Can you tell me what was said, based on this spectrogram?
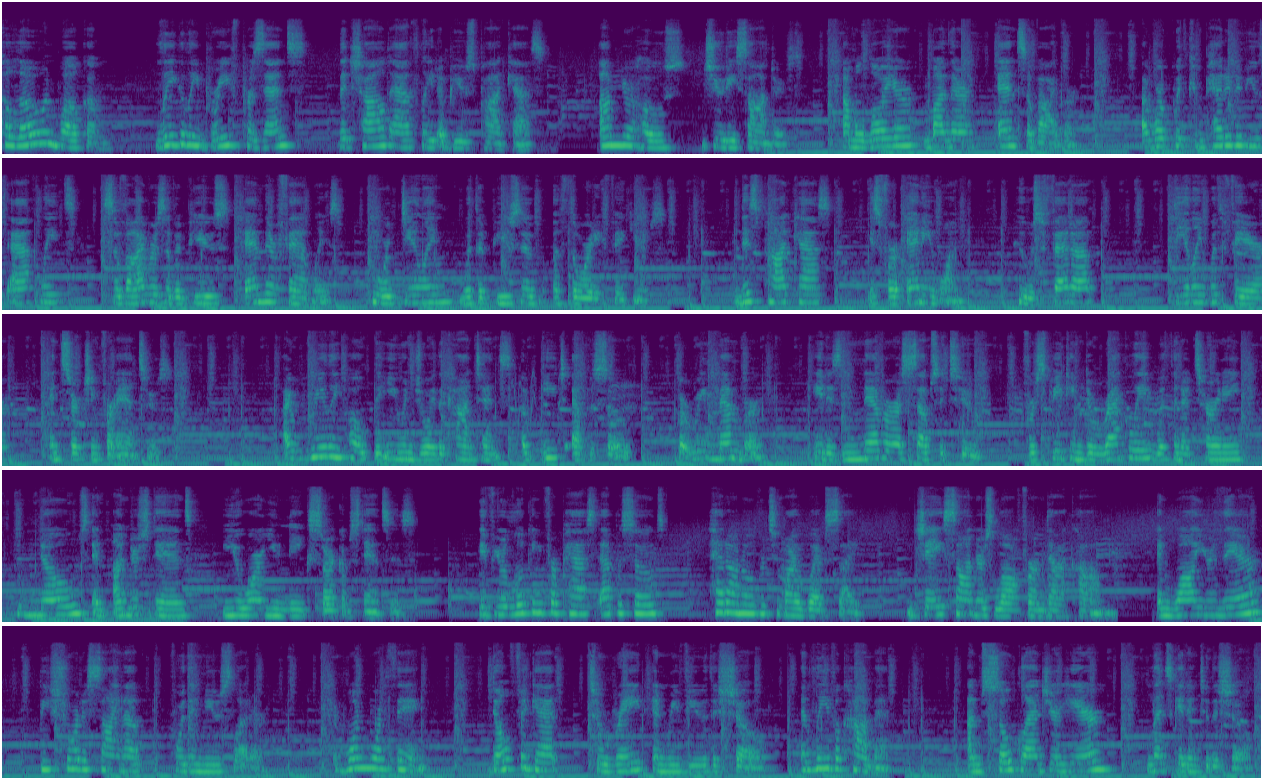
Hello and welcome. Legally Brief presents the Child Athlete Abuse Podcast. I'm your host, Judy Saunders. I'm a lawyer, mother, and survivor. I work with competitive youth athletes, survivors of abuse, and their families who are dealing with abusive authority figures. This podcast is for anyone who is fed up, dealing with fear, and searching for answers. I really hope that you enjoy the contents of each episode, but remember, it is never a substitute for speaking directly with an attorney who knows and understands your unique circumstances. If you're looking for past episodes, head on over to my website, jsaunderslawfirm.com. And while you're there, be sure to sign up for the newsletter. And one more thing don't forget to rate and review the show and leave a comment. I'm so glad you're here. Let's get into the show.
